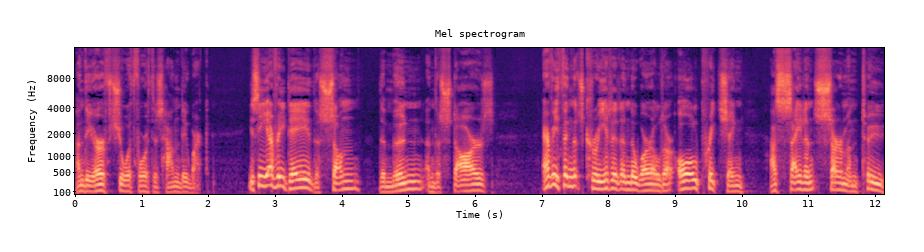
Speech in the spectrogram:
and the earth showeth forth his handiwork. You see, every day the sun, the moon, and the stars, everything that's created in the world are all preaching a silent sermon to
